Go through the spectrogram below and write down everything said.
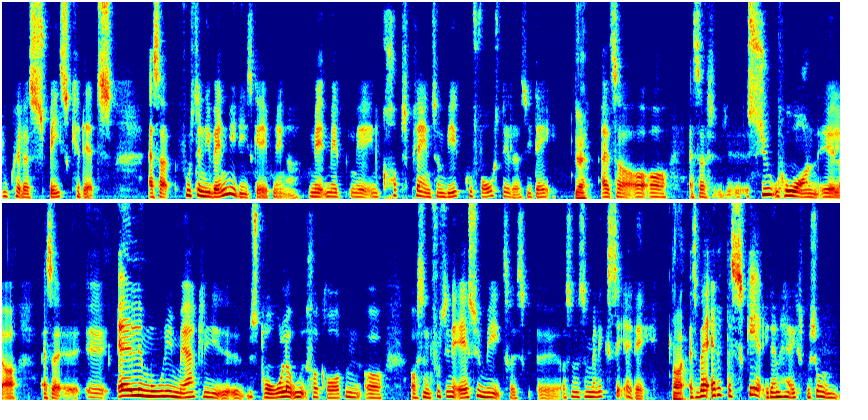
du kalder space cadets, altså fuldstændig vanvittige skabninger, med, med, med en kropsplan, som vi ikke kunne forestille os i dag. Ja. Altså, og, og altså syv horn, eller altså øh, alle mulige mærkelige øh, stråler ud fra kroppen, og, og sådan fuldstændig asymmetrisk, øh, og sådan noget, som man ikke ser i dag. Nej. Altså, hvad er det, der sker i den her eksplosion?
